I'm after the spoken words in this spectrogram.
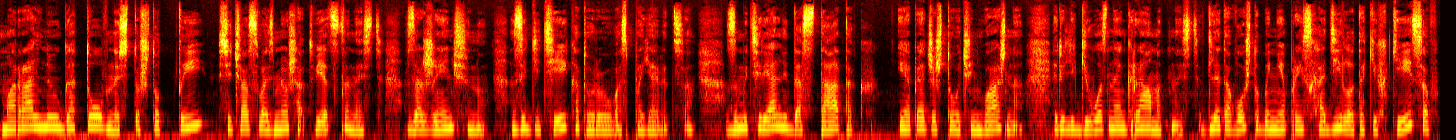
моральную готовность, то, что ты сейчас возьмешь ответственность за женщину, за детей, которые у вас появятся, за материальный достаток, и опять же, что очень важно, религиозная грамотность для того, чтобы не происходило таких кейсов,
